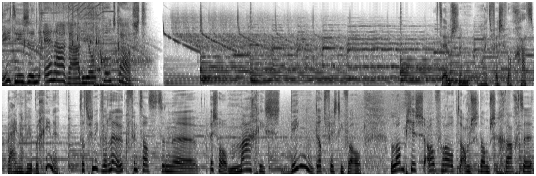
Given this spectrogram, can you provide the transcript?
Dit is een NH Radio podcast. Het Amsterdam Light Festival gaat bijna weer beginnen. Dat vind ik wel leuk. Ik vind dat een uh, best wel magisch ding, dat festival. Lampjes overal op de Amsterdamse grachten.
